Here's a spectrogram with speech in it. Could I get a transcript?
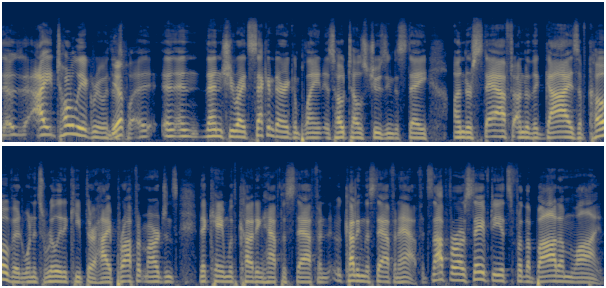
I totally agree with this. Yep. And, and then she writes secondary complaint is hotels choosing to stay understaffed under the guise of COVID when it's really to keep their high profit margins that came with cutting half the staff and cutting the staff in half. It's not for our safety, it's for the bottom line.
